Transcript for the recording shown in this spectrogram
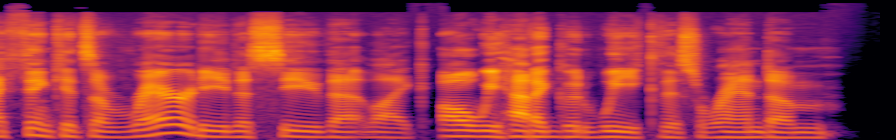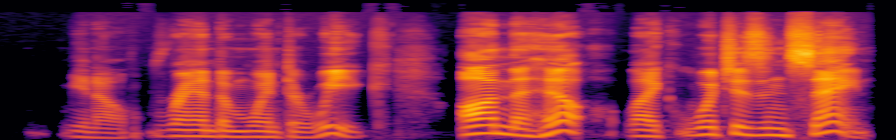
I think it's a rarity to see that like, oh, we had a good week this random, you know, random winter week on the hill, like which is insane.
